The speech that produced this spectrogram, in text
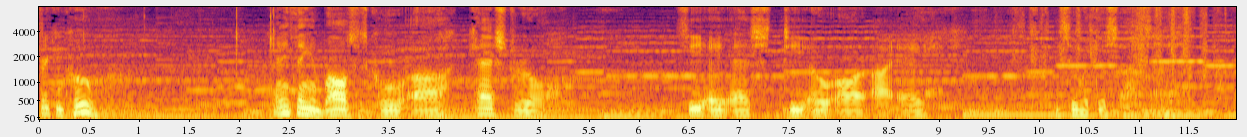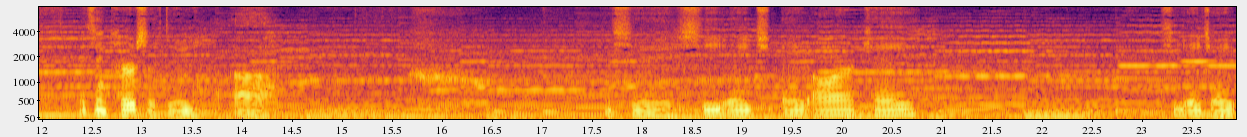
Freaking cool. Anything embossed is cool. Uh, Castoria. C A S T O R I A. Let's see what this side says. It's in cursive, dude. Uh, let's see. C H A R K. C H A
